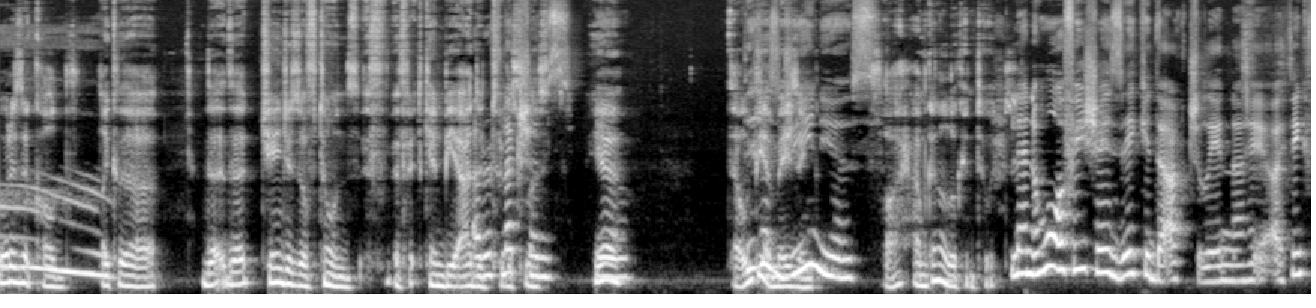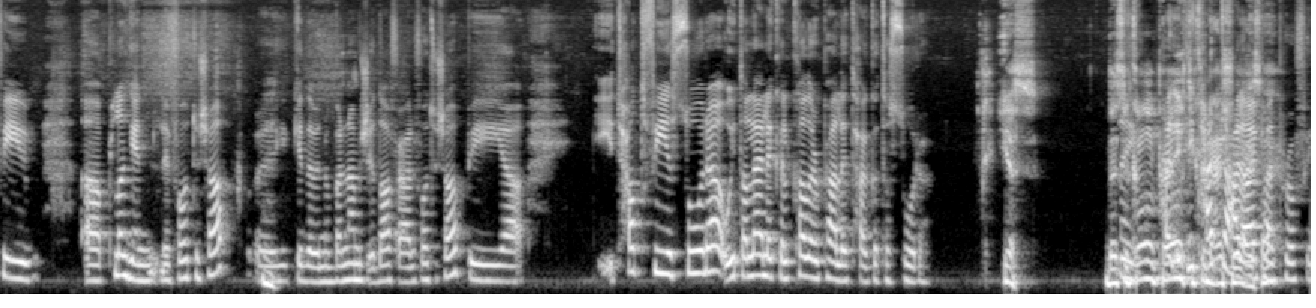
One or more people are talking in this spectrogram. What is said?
what is it called like the the the changes of tones if, if it can be added to this list reflections yeah that would This be is amazing genius صح I'm gonna look into it لأنه هو في شيء زي كده actually إنه هي- I think في بلجن لفوتوشوب آه، كده إنه برنامج إضافي على الفوتوشوب ي- آه، تحط فيه الصورة ويطلع لك الكولر باليت حقت الصورة yes بس أي. الكولر I palette think يكون حتى على عشوائي ايباد صح؟ برو في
